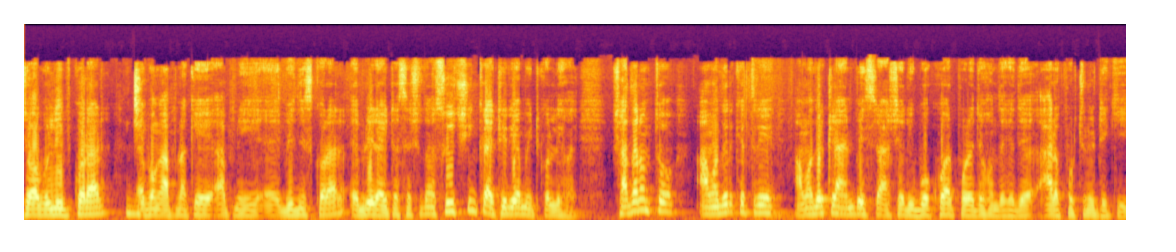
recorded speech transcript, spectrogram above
job leave করার এবং আপনাকে আপনি বিজনেস করার এভরি রাইটার্সের সুতরাং সুইচিং ক্রাইটেরিয়া মিট করলে হয়। সাধারণত আমাদের ক্ষেত্রে আমাদের ক্লায়েন্ট বেসরা আসে রিবোক হওয়ার পরে যখন দেখে যে আর অপরচুনিটি কী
